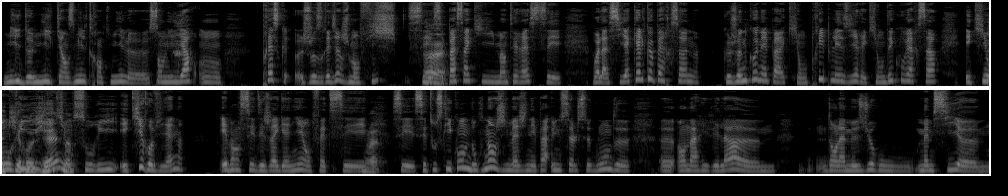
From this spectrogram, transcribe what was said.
1000, 2000, 15 000, 30 000, euh, 100 milliards, on presque, j'oserais dire, je m'en fiche. C'est Ouais. pas ça qui m'intéresse. C'est voilà, s'il y a quelques personnes que je ne connais pas, qui ont pris plaisir et qui ont découvert ça et qui Et ont qui ri et qui ont souri et qui reviennent, eh ben c'est déjà gagné en fait. C'est Ouais. c'est c'est tout ce qui compte. Donc non, j'imaginais pas une seule seconde euh, en arriver là, euh, dans la mesure où même si euh,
